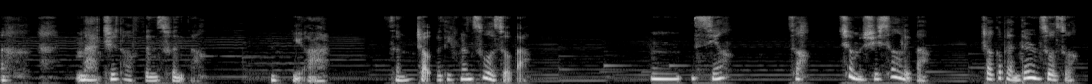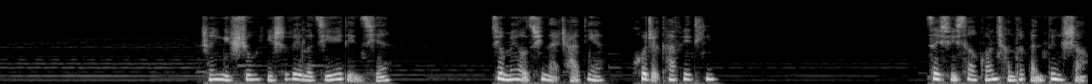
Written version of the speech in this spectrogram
妈知道分寸的，女儿，咱们找个地方坐坐吧。嗯，行，去我们学校里吧，找个板凳坐坐。陈雨舒也是为了节约点钱，就没有去奶茶店或者咖啡厅。在学校广场的板凳上，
